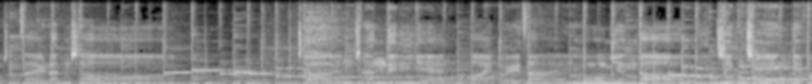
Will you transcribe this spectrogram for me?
好像在燃烧，沉沉的夜徘徊在木棉道，轻轻的风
